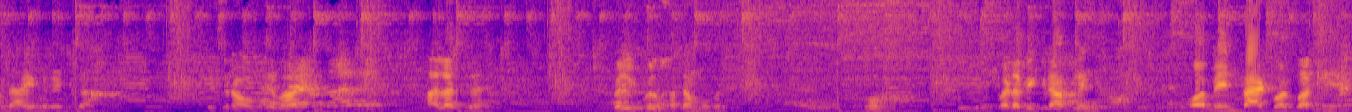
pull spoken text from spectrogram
ढाई मिनट का इस राउंड के बाद हालत जो है बिल्कुल ख़त्म हो गई। बट अभी ग्राफलिंग और मेन पैड वर्क बाकी है।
